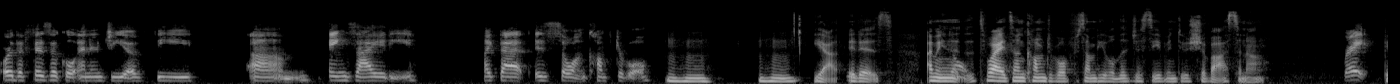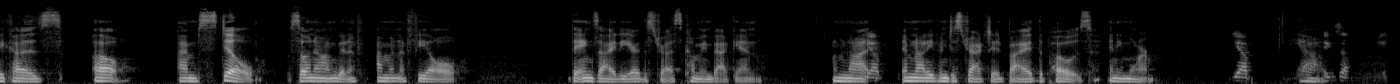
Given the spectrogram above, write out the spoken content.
or the physical energy of the um, anxiety, like that is so uncomfortable. hmm hmm Yeah, it is. I mean, No. that's why it's uncomfortable for some people to just even do Shavasana. Right. because oh i'm still so now i'm gonna i'm gonna feel the anxiety or the stress coming back in i'm not Yep. i'm not even distracted by the pose anymore Yep. yeah Exactly.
